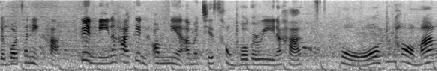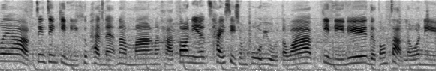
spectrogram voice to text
The Botanic ค่ะ กลิ่นนี้นะคะ กลิ่น Omnia Amethyst ของโบเกอรีนะคะโห มันหอมมากเลยอะจริง ๆกลิ่นนี้คือแพทแนะนำมากนะคะ ตอนนี้ใช้สีชมพูอยู่แต่ว่ากลิ่นนี้นี่เดี๋ยวต้องจัดแล้ววันนี้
